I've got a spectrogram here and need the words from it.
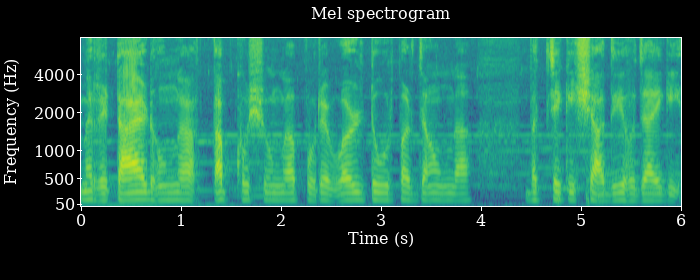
मैं रिटायर्ड होऊँगा तब खुश होऊँगा पूरे वर्ल्ड टूर पर जाऊँगा बच्चे की शादी हो जाएगी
